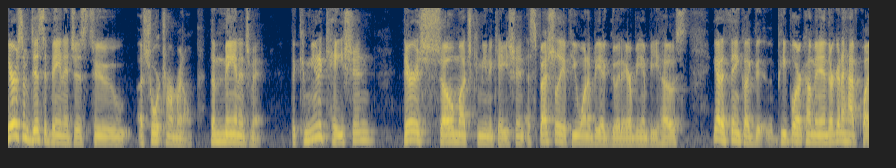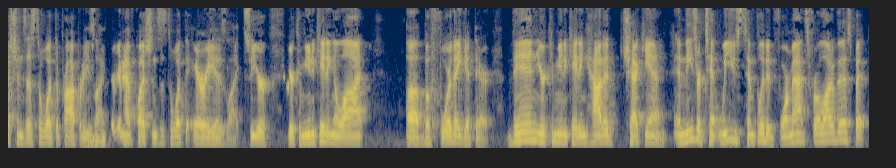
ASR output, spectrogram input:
Here are some disadvantages to a short term rental the management, the communication. There is so much communication, especially if you want to be a good Airbnb host. You got to think like people are coming in, they're going to have questions as to what the property is mm-hmm. like. They're going to have questions as to what the area is like. So you're you're communicating a lot uh, before they get there. Then you're communicating how to check in. And these are, tem- we use templated formats for a lot of this, but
